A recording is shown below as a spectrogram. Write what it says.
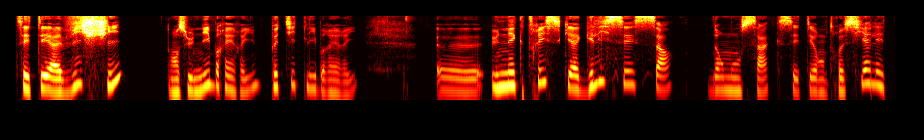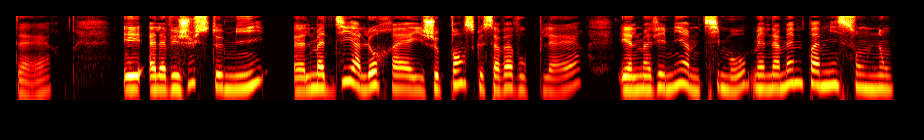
C'était à Vichy dans une librairie, petite librairie, euh, une lectrice qui a glissé ça dans mon sac. C'était entre ciel et terre. Et elle avait juste mis, elle m'a dit à l'oreille, je pense que ça va vous plaire. Et elle m'avait mis un petit mot, mais elle n'a même pas mis son nom.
